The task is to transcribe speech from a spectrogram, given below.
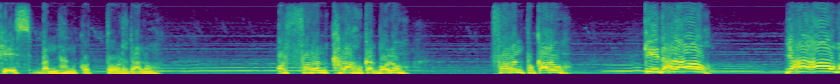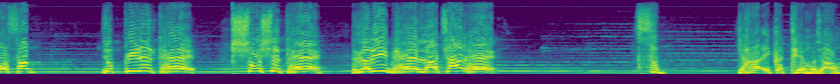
के इस बंधन को तोड़ डालूं और फ़ौरन खड़ा होकर बोलूँ, फ़ौरन पुकारूं कि इधर आओ, यहाँ आओ वो सब जो पीड़ित है, शोषित है। गरीब है, लाचार है। सब यहाँ इकट्ठे हो जाओ,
